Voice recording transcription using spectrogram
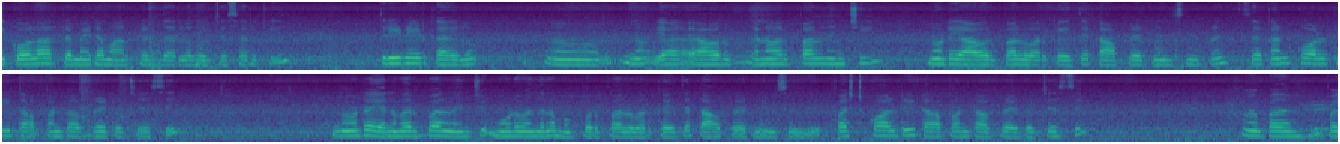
ఈ కోలార్ టమాటా మార్కెట్ ధరలకు వచ్చేసరికి త్రీ డేట్ కాయలు యాభై ఎనభై రూపాయల నుంచి నూట యాభై రూపాయల వరకు అయితే టాప్ రేట్ నిలిచింది friends. Second quality top and top rate వచ్చేసి నూట ఎనభై రూపాయల నుంచి మూడు వందల ముప్పై రూపాయల వరకు అయితే టాప్ రేట్ నిలిచింది. First quality top and top rate వచ్చేసి ముప్పై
